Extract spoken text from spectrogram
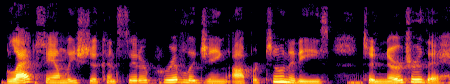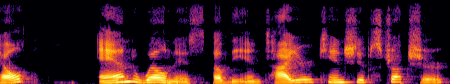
Black families should consider privileging opportunities to nurture the health and wellness of the entire kinship structure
